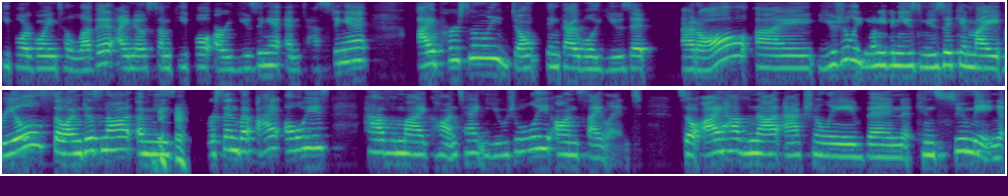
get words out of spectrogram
people are going to love it. I know some people are using it and testing it. I personally don't think I will use it at all. I usually don't even use music in my reels. So I'm just not a music person, but I always have my content usually on silent. So I have not actually been consuming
